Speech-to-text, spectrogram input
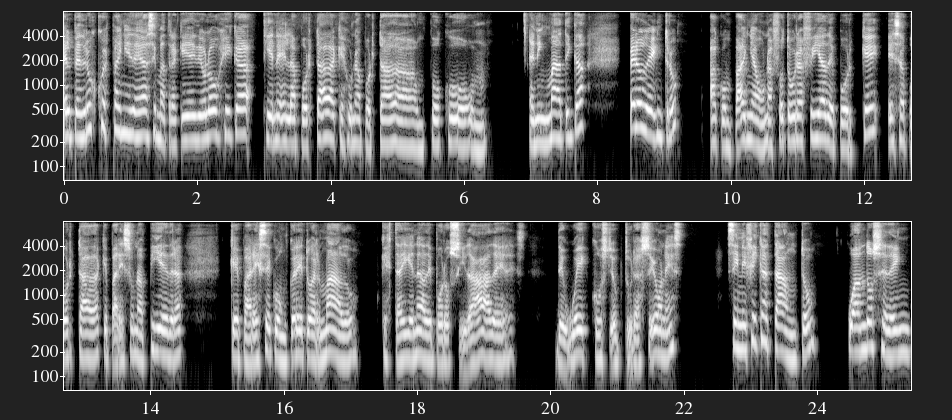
El Pedrusco España Ideas y Matraquilla Ideológica tiene la portada, que es una portada un poco mm, enigmática, pero dentro acompaña una fotografía de por qué esa portada, que parece una piedra, que parece concreto armado, que está llena de porosidades, de huecos, de obturaciones, significa tanto cuando se,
